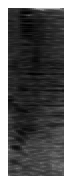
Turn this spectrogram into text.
か。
